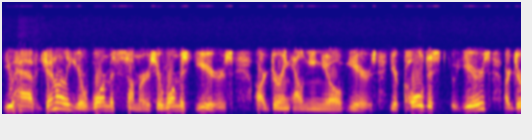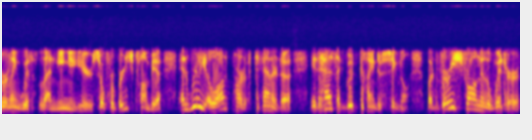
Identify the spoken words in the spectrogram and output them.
you have generally your warmest summers, your warmest years are during El Nino years. Your coldest years are during with La Nina years. So for British Columbia and really a lot of part of Canada, it has a good kind of signal, but very strong in the winter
